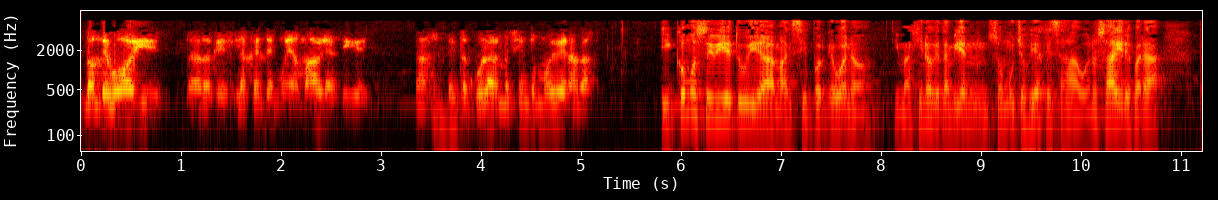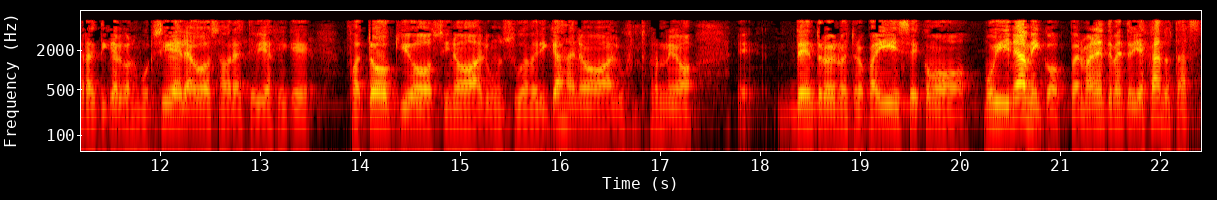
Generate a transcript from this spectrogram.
donde voy, la verdad que la gente es muy amable, así que nada, espectacular, me siento muy bien acá. ¿Y cómo se vive tu vida, Maxi? Porque bueno, imagino que también son muchos viajes a Buenos Aires para practicar con los murciélagos, ahora este viaje que fue a Tokio, si no algún sudamericano, algún torneo eh, dentro de nuestro país, es como muy dinámico, permanentemente viajando estás.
